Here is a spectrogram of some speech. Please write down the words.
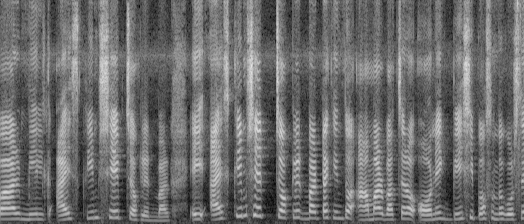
bar, milk ice cream shape chocolate bar. এই আইসক্রিম শেপ চকলেট বারটা কিন্তু আমার বাচ্চারা অনেক বেশি পছন্দ করছে।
